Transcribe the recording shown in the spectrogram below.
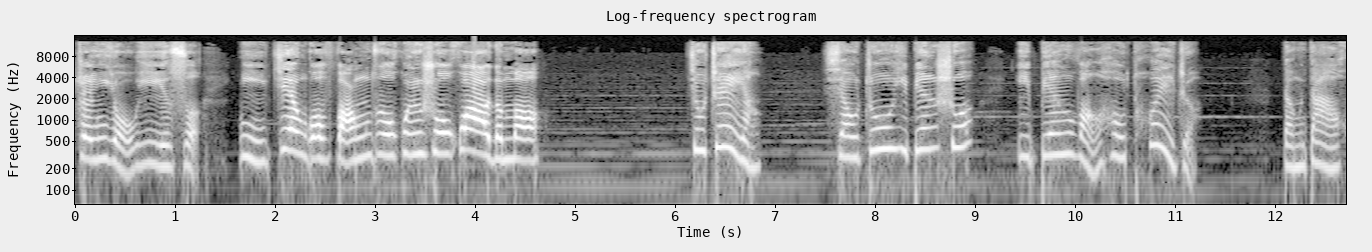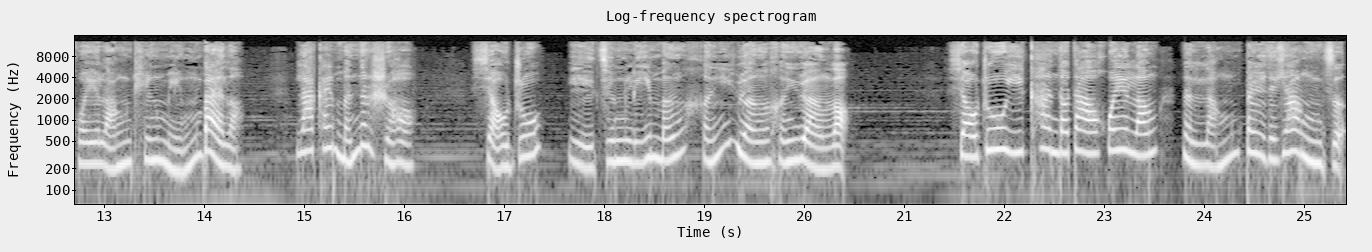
真有意思。你见过房子会说话的吗？就这样，小猪一边说，一边往后退着。等大灰狼听明白了，拉开门的时候。小猪已经离门很远很远了。小猪一看到大灰狼那狼狈的样子，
